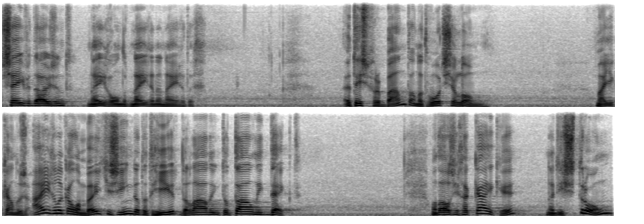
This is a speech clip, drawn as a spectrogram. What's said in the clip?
7999. Het is verband aan het woord shalom. Maar je kan dus eigenlijk al een beetje zien dat het hier de lading totaal niet dekt. Want als je gaat kijken naar die strong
